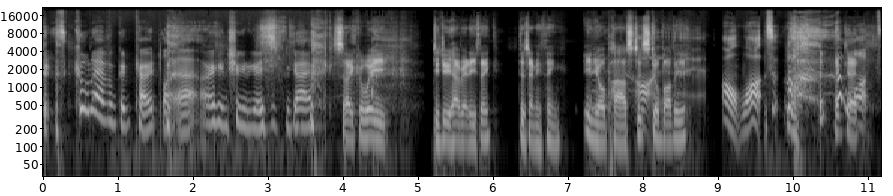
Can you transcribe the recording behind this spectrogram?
it's cool to have a good coat like that. I reckon sugar juice is the go. so, can we? Did you have anything? Does anything in your past that still bother you? Oh, lots. Okay. lots.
